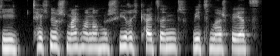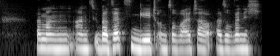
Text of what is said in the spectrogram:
die technisch manchmal noch eine Schwierigkeit sind, wie zum Beispiel jetzt, wenn man ans Übersetzen geht und so weiter. Also wenn ich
